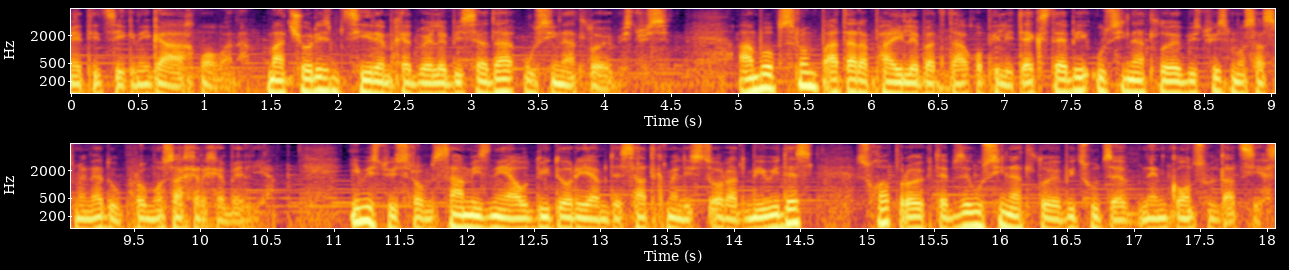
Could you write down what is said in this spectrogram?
მეტი ციგნი გაახმოვანა, მათ შორის მცირე მხედველებისა და უსინათლოებისთვის. ამბობს, რომ პატარა ფაილებად დაყოფილი ტექსტები უსინათლოებისთვის მოსასმენად უფრო მოსახერხებელია. იმისთვის, რომ სამიზნე აუდიტორიამდე სათქმელი სწორად მივიდეს, სხვა პროექტებზე უსინათლოებიც უწევდნენ კონსულტაციას.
